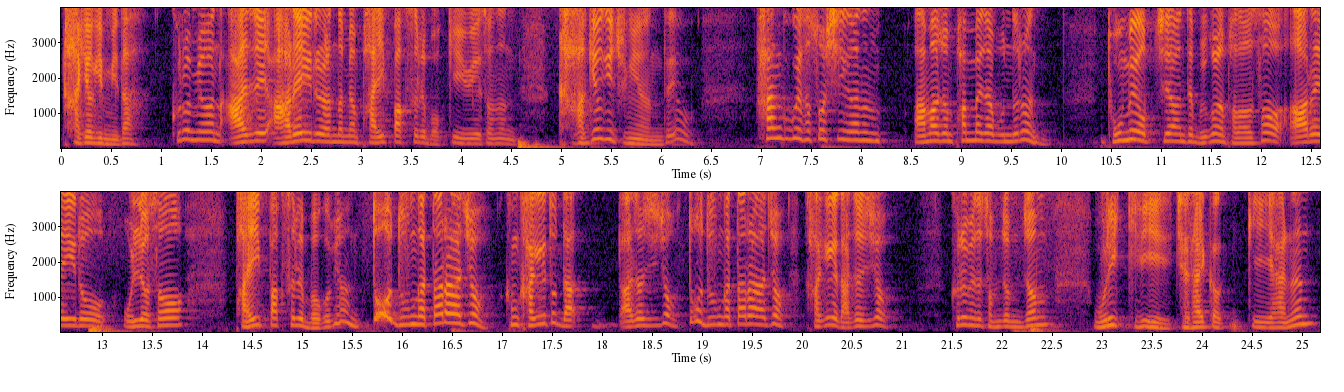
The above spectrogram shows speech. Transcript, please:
가격입니다. 그러면 RA, RA를 한다면 바이박스를 먹기 위해서는 가격이 중요한데요. 한국에서 소싱하는 아마존 판매자분들은 도매업체한테 물건을 받아서 RA로 올려서 바이박스를 먹으면 또 누군가 따라하죠. 그럼 가격이 또 나, 낮아지죠. 또 누군가 따라하죠. 가격이 낮아지죠. 그러면서 점점점 우리끼리 제살꺾기 하는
